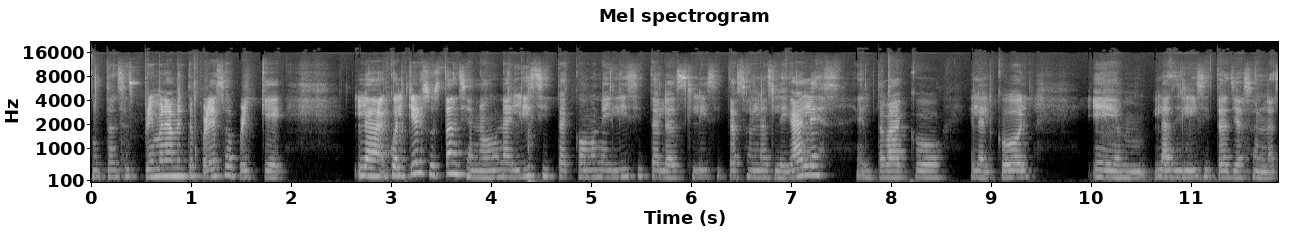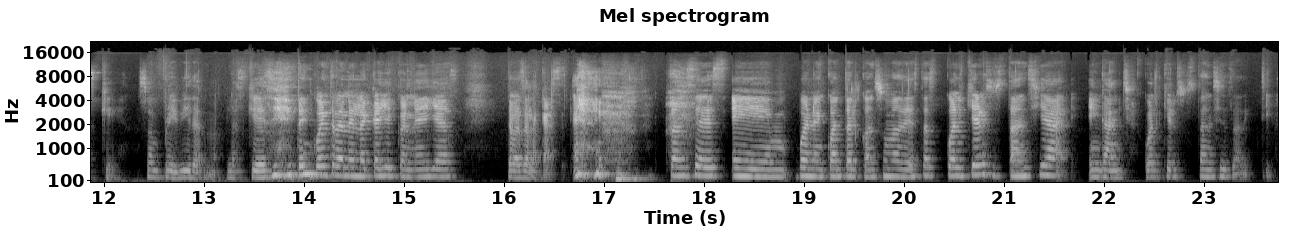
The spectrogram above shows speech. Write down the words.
Entonces, primeramente por eso, porque la, cualquier sustancia, ¿no? Una ilícita como una ilícita, las lícitas son las legales, el tabaco, el alcohol, em, las ilícitas ya son las que son prohibidas, ¿no? Las que si te encuentran en la calle con ellas, te vas a la cárcel. Entonces, em, bueno, en cuanto al consumo de estas, cualquier sustancia engancha, cualquier sustancia es adictiva.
